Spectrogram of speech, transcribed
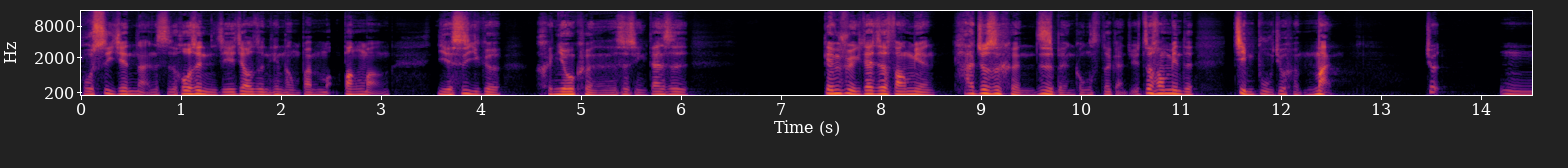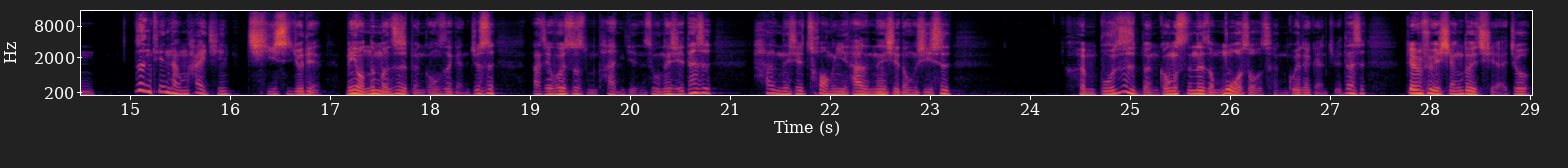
不是一件难事，或是你直接叫任天堂帮忙帮忙，也是一个很有可能的事情。但是，Game Freak 在这方面，它就是很日本公司的感觉，这方面的进步就很慢。就，嗯，任天堂它已经其实有点没有那么日本公司的感觉，就是大家会说什么他很严肃那些，但是他的那些创意，他的那些东西是。很不日本公司那种墨守成规的感觉，但是跟 Free 相对起来就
